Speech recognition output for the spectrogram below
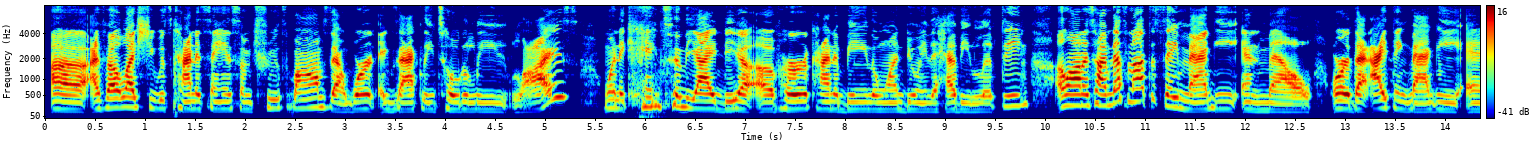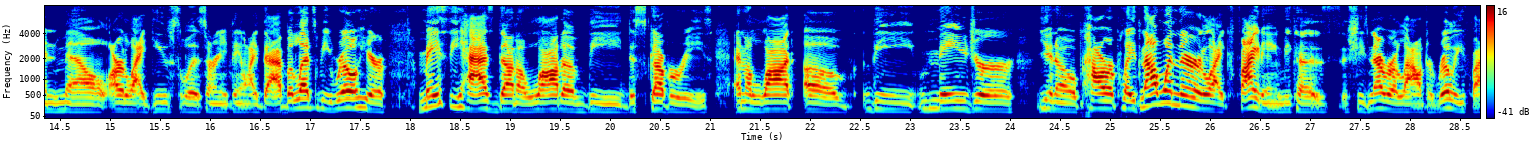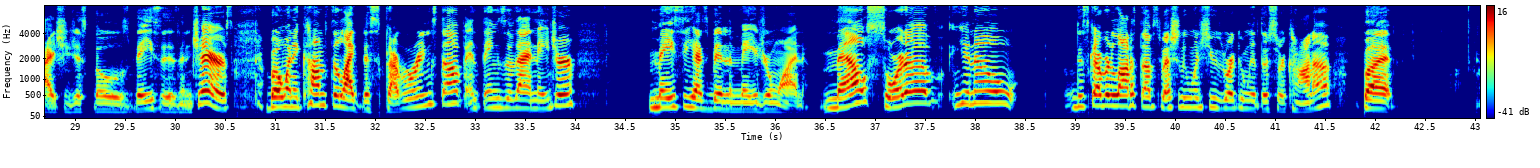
uh, I felt like she was kind of saying some truth bombs that weren't exactly totally lies when it came to the idea of her kind of being the one doing the heavy lifting a lot of time. That's not to say Maggie and Mel or that I think Maggie and Mel are like useless or anything like that. But let's be real here. Macy has done a lot of the discoveries and a lot of the major, you know, power plays. Not when they're like fighting because she's never allowed to really fight. She just throws vases and chairs. But when it comes to like discovering stuff and things of that nature, Macy has been the major one. Mel sort of, you know, discovered a lot of stuff, especially when she was working with the Sarcana. But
